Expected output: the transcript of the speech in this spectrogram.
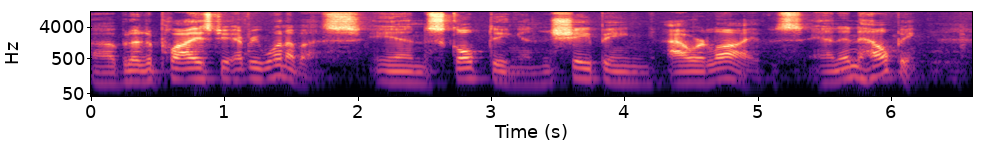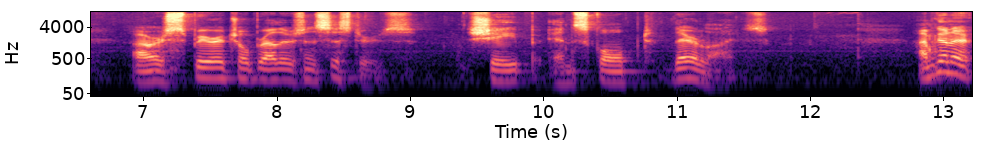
Uh, but it applies to every one of us in sculpting and shaping our lives and in helping our spiritual brothers and sisters shape and sculpt their lives. I'm going to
